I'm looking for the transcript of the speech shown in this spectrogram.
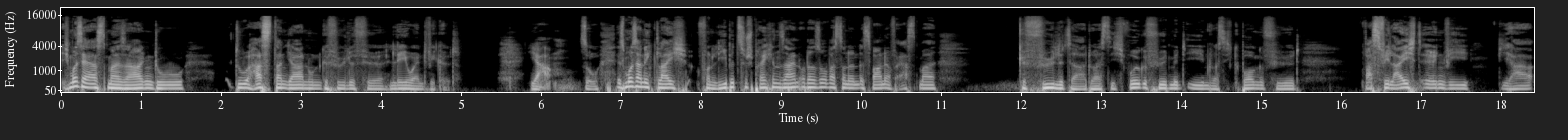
Ich muss ja erst mal sagen, du, du hast dann ja nun Gefühle für Leo entwickelt. Ja. So. Es muss ja nicht gleich von Liebe zu sprechen sein oder sowas, sondern es waren ja auf erstmal Gefühle da. Du hast dich wohlgefühlt mit ihm, du hast dich geborgen gefühlt, was vielleicht irgendwie, ja,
